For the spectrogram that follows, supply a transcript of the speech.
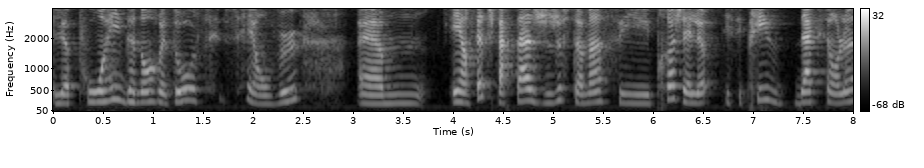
le point de non-retour, si on veut. Euh, et en fait, je partage justement ces projets-là et ces prises d'action-là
